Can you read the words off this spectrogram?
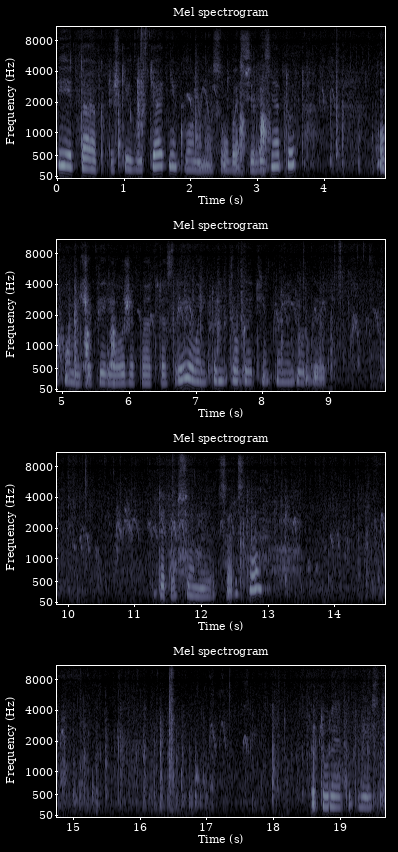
Итак, пришли в утятник. Вон у нас оба селезня тут. У Хомыча перья уже поотросли. Его никто не трогает, никто не дергает. Вот это все мое царство. Которое тут есть.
